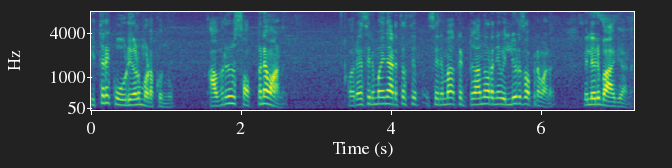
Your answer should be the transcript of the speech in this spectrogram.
ഇത്ര കോടികൾ മുടക്കുന്നു. അവരൊരു സ്വപ്നമാണ്. ഓരോ സിനിമ കഴിഞ്ഞാൽ അടുത്ത സിനിമ കിട്ടുക എന്ന് പറഞ്ഞാൽ വലിയൊരു സ്വപ്നമാണ്. വലിയൊരു ഭാഗ്യമാണ്.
